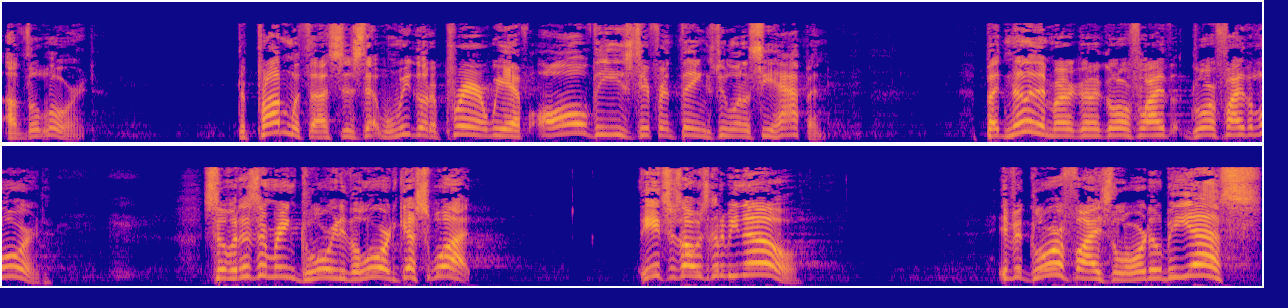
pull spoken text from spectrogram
of the Lord. The problem with us is that when we go to prayer, we have all these different things we want to see happen. But none of them are going to glorify, glorify the Lord. So if it doesn't bring glory to the Lord, guess what? The answer is always going to be no. If it glorifies the Lord, it'll be yes.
